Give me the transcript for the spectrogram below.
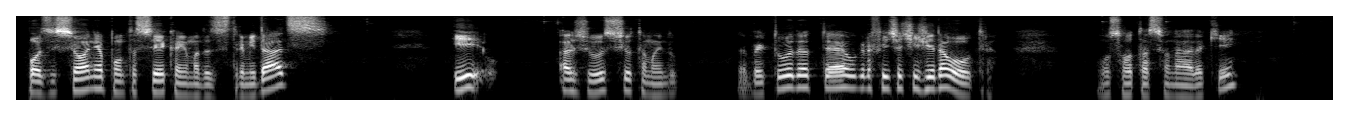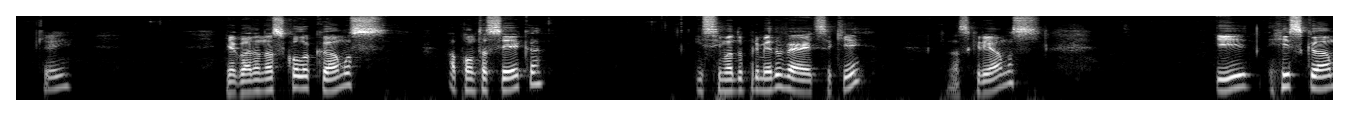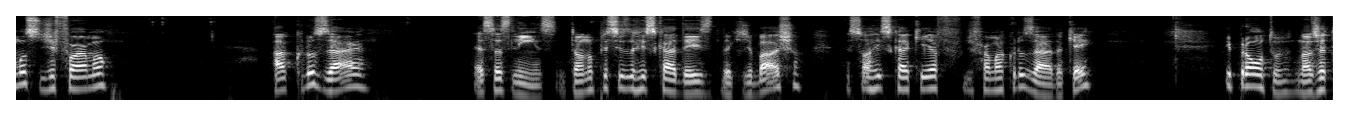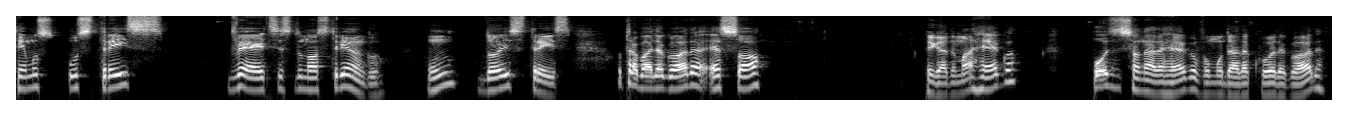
Posicione a ponta seca em uma das extremidades e ajuste o tamanho do, da abertura até o grafite atingir a outra. Vamos rotacionar aqui. Ok. E agora nós colocamos a ponta seca em cima do primeiro vértice aqui, que nós criamos, e riscamos de forma a cruzar essas linhas. Então, não preciso riscar desde daqui de baixo, é só riscar aqui de forma cruzada, ok? E pronto, nós já temos os três vértices do nosso triângulo. Um, dois, três. O trabalho agora é só pegar uma régua, posicionar a régua, vou mudar a cor agora,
